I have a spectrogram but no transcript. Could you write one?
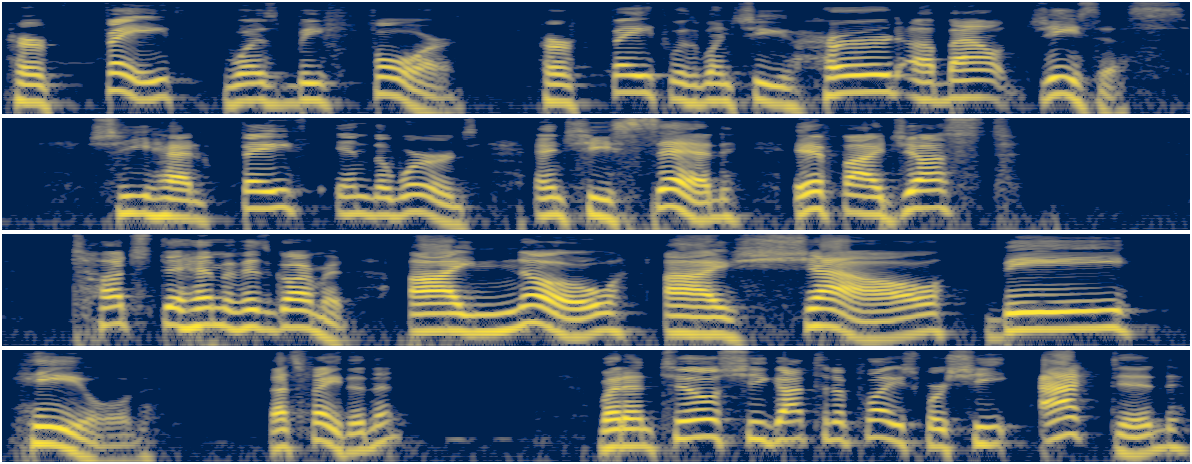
Her faith was before. Her faith was when she heard about Jesus. She had faith in the words, and she said, If I just touch the hem of his garment, I know I shall be healed. That's faith, isn't it? But until she got to the place where she acted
